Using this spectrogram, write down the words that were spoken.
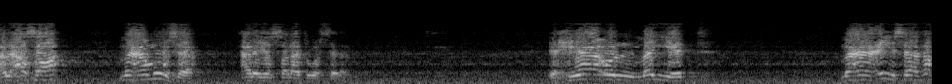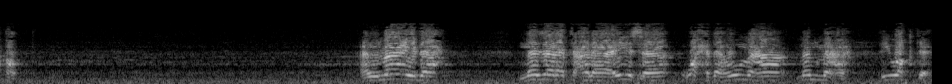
العصا مع موسى عليه الصلاة والسلام. إحياء الميت مع عيسى فقط. المائدة نزلت على عيسى وحده مع من معه في وقته.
